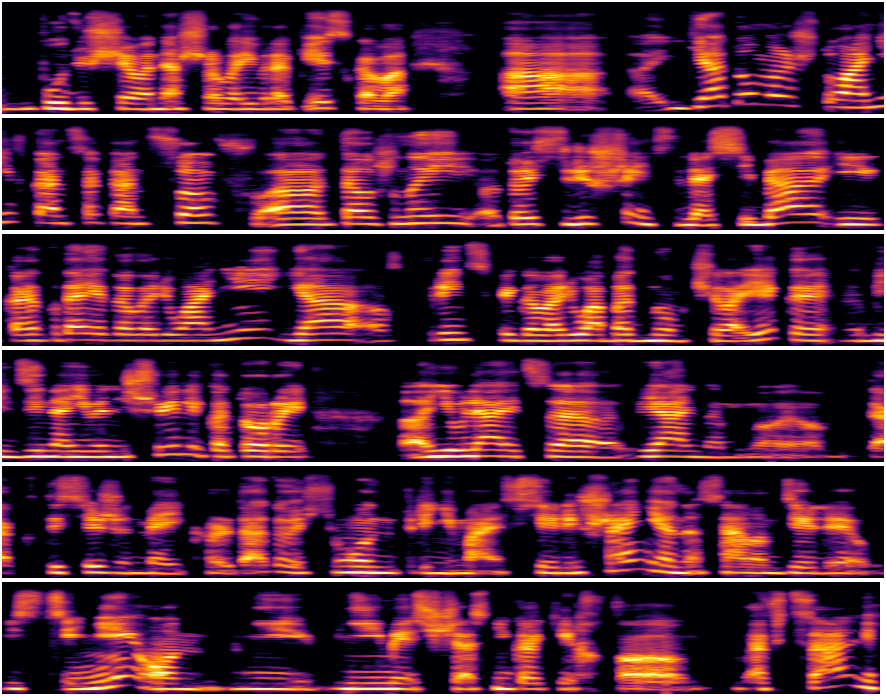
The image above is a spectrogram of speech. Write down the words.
будущего нашего европейского. А, я думаю, что они в конце концов а, должны, то есть решить для себя. И когда я говорю они, я в принципе говорю об одном человеке, Бедина Иванишвили, который является реальным э, так, decision maker, да, то есть он принимает все решения, на самом деле из тени, он не, не имеет сейчас никаких э, официальных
